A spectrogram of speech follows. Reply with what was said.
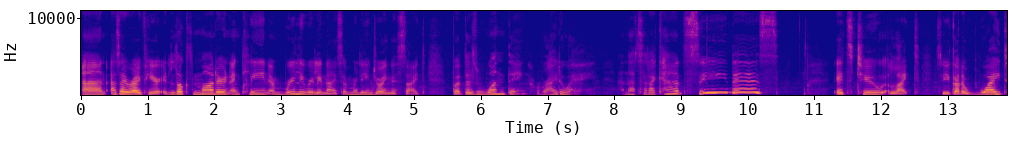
And as I arrive here, it looks modern and clean and really, really nice. I'm really enjoying this site. But there's one thing right away, and that's that I can't see this. It's too light. So you've got a white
